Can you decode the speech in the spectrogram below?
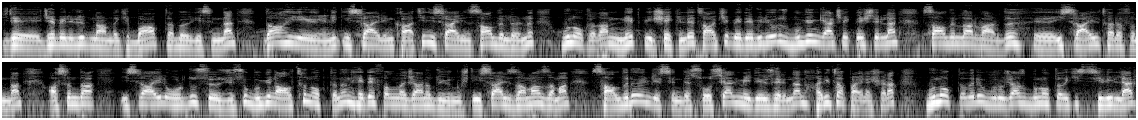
Ce, Cebeli Lübnan'daki Baapta bölgesinden Dahiye'ye yönelik İsrail'in katil İsrail'in saldırılarını bu noktadan net bir şekilde takip edebiliyoruz. Bugün gerçekleştirilen saldırılar vardı. E, İsrail tarafından. Aslında İsrail ordu sözcüsü bugün 6 noktanın hedef alınacağını duyurmuştu. İsrail zaman zaman saldırı öncesinde sosyal medya üzerinden harita paylaşarak bu noktaları vuracağız, bu noktadaki siviller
